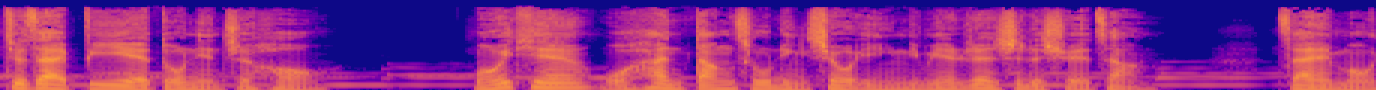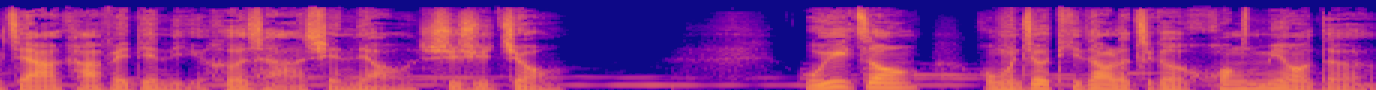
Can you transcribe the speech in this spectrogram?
就在毕业多年之后，某一天，我和当初领袖营里面认识的学长，在某家咖啡店里喝茶闲聊叙叙旧，无意中我们就提到了这个荒谬的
